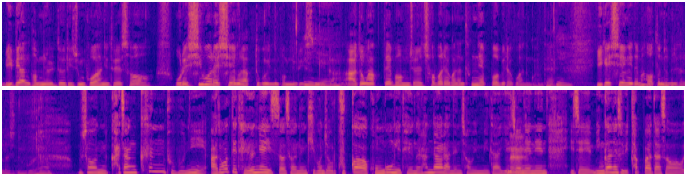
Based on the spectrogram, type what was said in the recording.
미비한 법률들이 좀 보완이 돼서 올해 10월에 시행을 앞두고 있는 법률이 있습니다. 예. 아동학대 범죄 처벌에 관한 특례법이라고 하는 건데 예. 이게 시행이 되면 어떤 점들이 달라지는 거예요? 우선 가장 큰 부분이 아동학대 대응에 있어서는 기본적으로 국가가 공공이 대응을 한다라는 점입니다. 예전에는 네. 이제 민간에서 위탁받아서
